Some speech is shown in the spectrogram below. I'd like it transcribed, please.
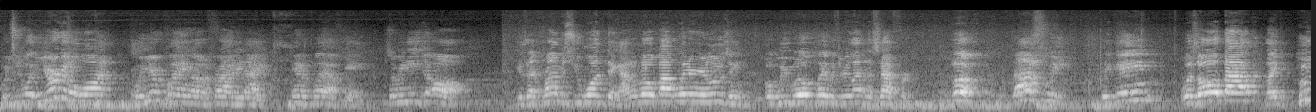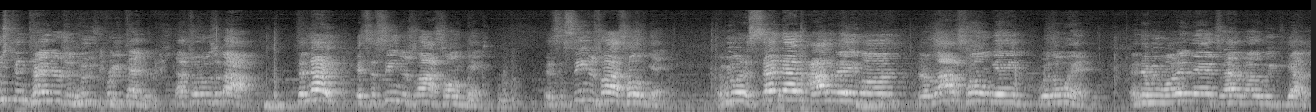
which is what you're going to want when you're playing on a Friday night in a playoff game. So we need you all. Because I promise you one thing. I don't know about winning or losing, but we will play with relentless effort. Look, last week, the game was all about like who's contenders and who's pretenders. Last home game. It's the seniors' last home game. And we want to send them out of Avon, their last home game, with a win. And then we want to advance and have another week together.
